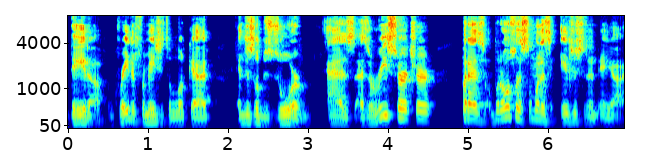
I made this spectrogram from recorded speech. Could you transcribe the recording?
data, great information to look at and just absorb as as a researcher, but as but also as someone that's interested in AI.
